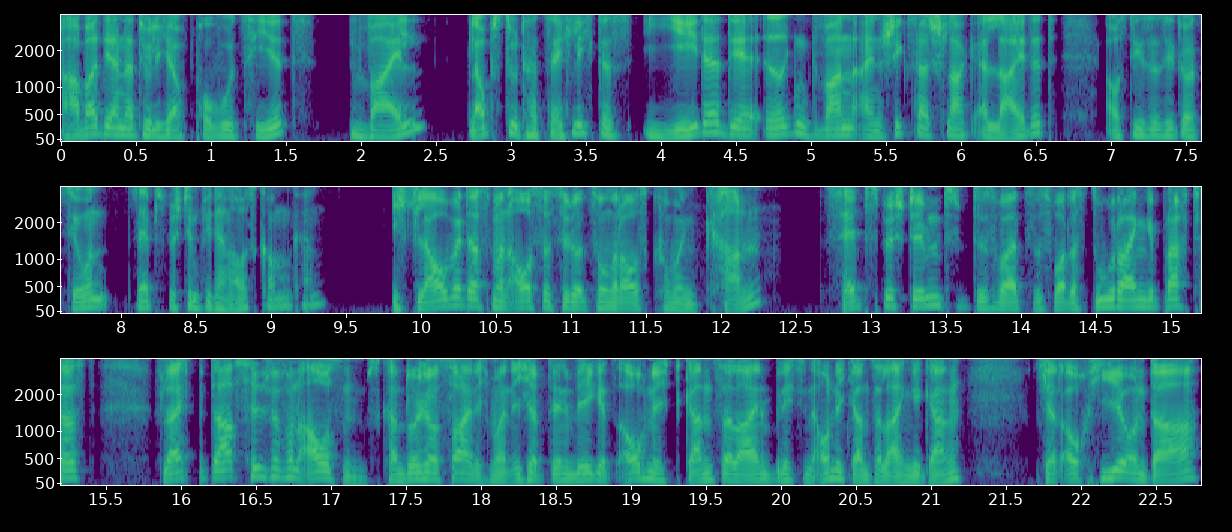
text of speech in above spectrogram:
Aber der natürlich auch provoziert, weil glaubst du tatsächlich, dass jeder, der irgendwann einen Schicksalsschlag erleidet, aus dieser Situation selbstbestimmt wieder rauskommen kann? Ich glaube, dass man aus der Situation rauskommen kann selbstbestimmt. Das war jetzt das Wort, das du reingebracht hast. Vielleicht bedarf es Hilfe von außen. Das kann durchaus sein. Ich meine, ich habe den Weg jetzt auch nicht ganz allein, bin ich den auch nicht ganz allein gegangen. Ich hatte auch hier und da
